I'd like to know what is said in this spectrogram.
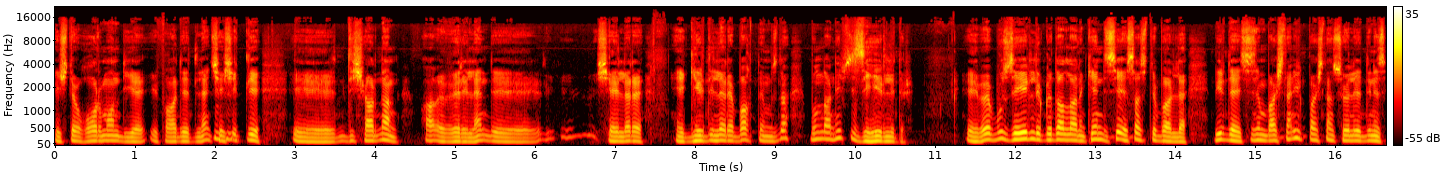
işte hormon diye ifade edilen çeşitli e, dışarıdan verilen e, şeylere, e, girdilere baktığımızda bunların hepsi zehirlidir. E, ve bu zehirli gıdaların kendisi esas itibariyle bir de sizin baştan ilk baştan söylediğiniz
